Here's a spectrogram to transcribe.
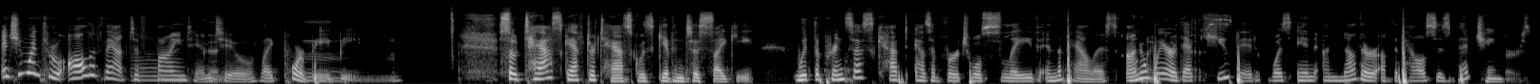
And she went through all of that to oh, find him good. too. Like poor baby. Mm. So task after task was given to Psyche, with the princess kept as a virtual slave in the palace, oh unaware oh that Cupid was in another of the palace's bedchambers.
